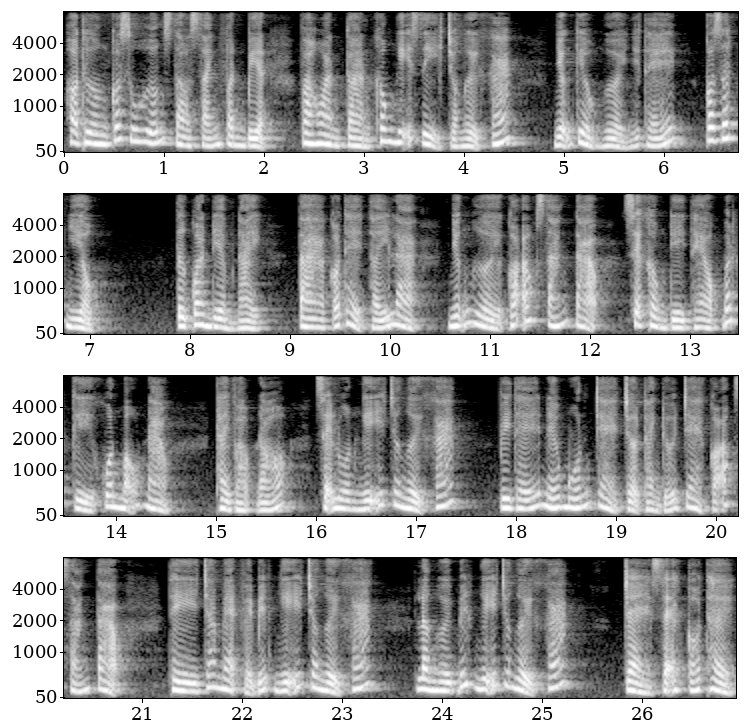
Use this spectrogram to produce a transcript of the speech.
họ thường có xu hướng so sánh phân biệt và hoàn toàn không nghĩ gì cho người khác. Những kiểu người như thế có rất nhiều. Từ quan điểm này, ta có thể thấy là những người có óc sáng tạo sẽ không đi theo bất kỳ khuôn mẫu nào, thay vào đó sẽ luôn nghĩ cho người khác. Vì thế nếu muốn trẻ trở thành đứa trẻ có óc sáng tạo thì cha mẹ phải biết nghĩ cho người khác, là người biết nghĩ cho người khác, trẻ sẽ có thể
